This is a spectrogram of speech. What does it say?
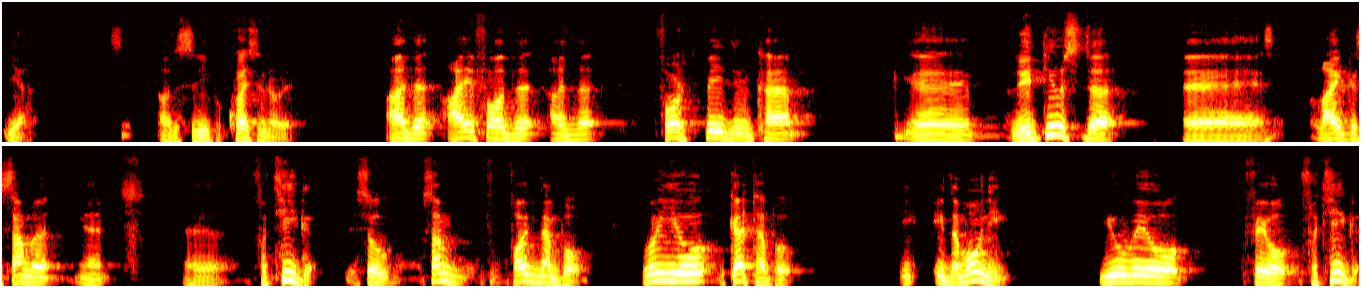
yeah, on the sleep questionnaire. And I found that as the forest bathing can uh, reduce the, uh, like some uh, uh, fatigue. So some, for example, when you get up in the morning, you will feel fatigue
